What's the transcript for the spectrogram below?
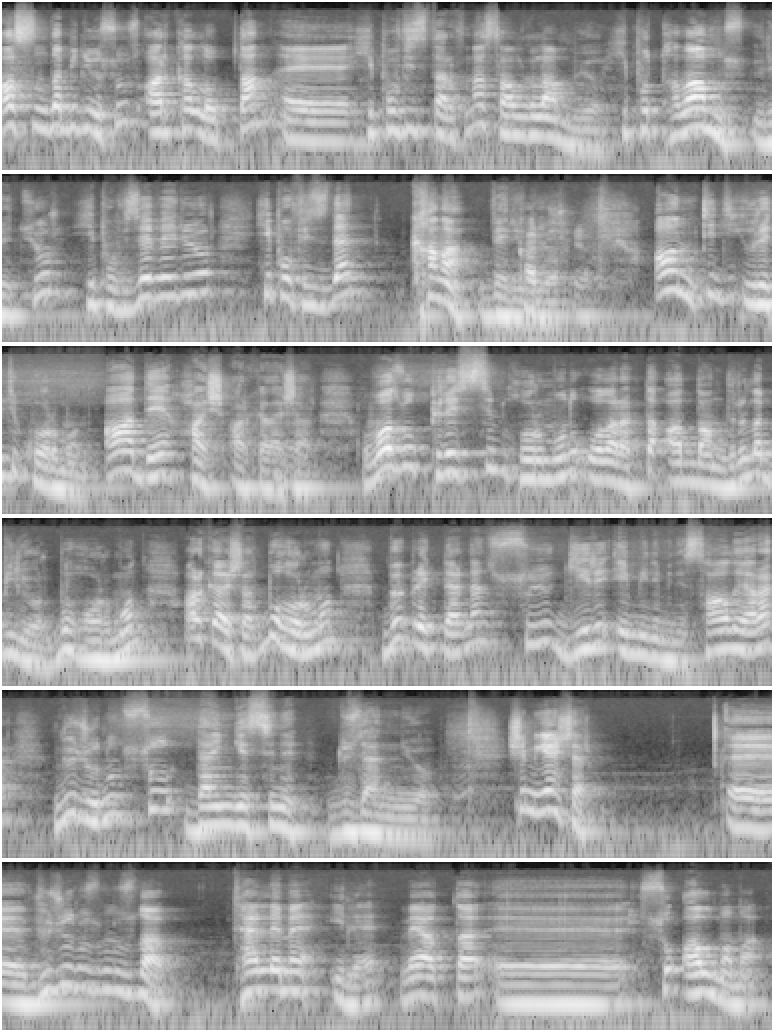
Aslında biliyorsunuz arka lobdan e, hipofiz tarafından salgılanmıyor. Hipotalamus üretiyor, hipofize veriyor. Hipofizden kana veriliyor. Karışıyor. Antidiüretik hormon ADH arkadaşlar. Vazopressin hormonu olarak da adlandırılabiliyor bu hormon. Arkadaşlar bu hormon böbreklerden suyu geri emilimini sağlayarak vücudun su dengesini düzenliyor. Şimdi gençler e, vücudumuzda terleme ile veyahut da e, su almama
